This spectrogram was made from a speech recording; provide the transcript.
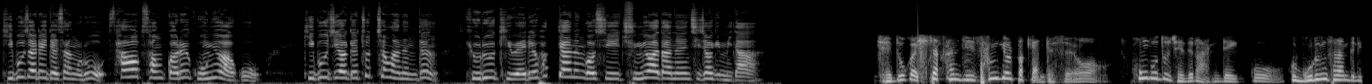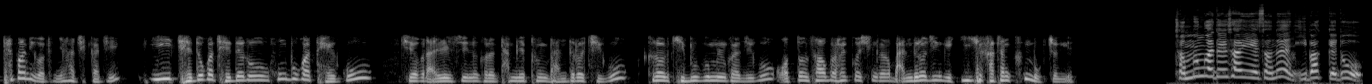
기부자를 대상으로 사업 성과를 공유하고 기부 지역에 초청하는 등 교류 기회를 확대하는 것이 중요하다는 지적입니다. 제도가 시작한 지 3개월밖에 안 됐어요. 홍보도 제대로 안 돼 있고 그 모르는 사람들이 태반이거든요 아직까지 이 제도가 제대로 홍보가 되고 지역을 알릴 수 있는 그런 답례품이 만들어지고 그런 기부금을 가지고 어떤 사업을 할 것인가가 만들어지는 게 이게 가장 큰 목적이에요. 전문가들 사이에서는 이 밖에도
